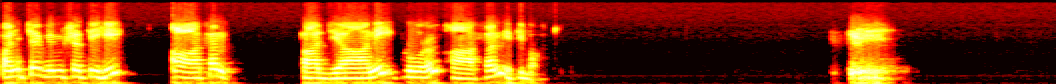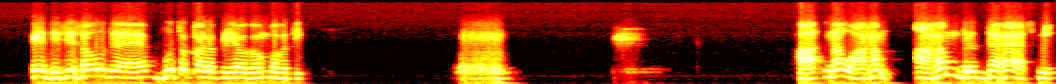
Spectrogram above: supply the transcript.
पञ्चविंशतिः आसन् राज्यानि प्लूरल् आसन् इति भवति दिस् इस् हौ द भूतकालप्रयोगं भवति नौ, अहम्। अहं वृद्धः अस्मि।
